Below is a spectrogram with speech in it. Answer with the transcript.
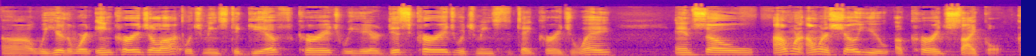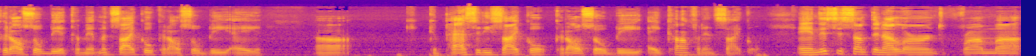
Uh, we hear the word encourage a lot, which means to give courage. We hear discourage, which means to take courage away. And so I want I want to show you a courage cycle. Could also be a commitment cycle. Could also be a uh, capacity cycle. Could also be a confidence cycle. And this is something I learned from uh,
